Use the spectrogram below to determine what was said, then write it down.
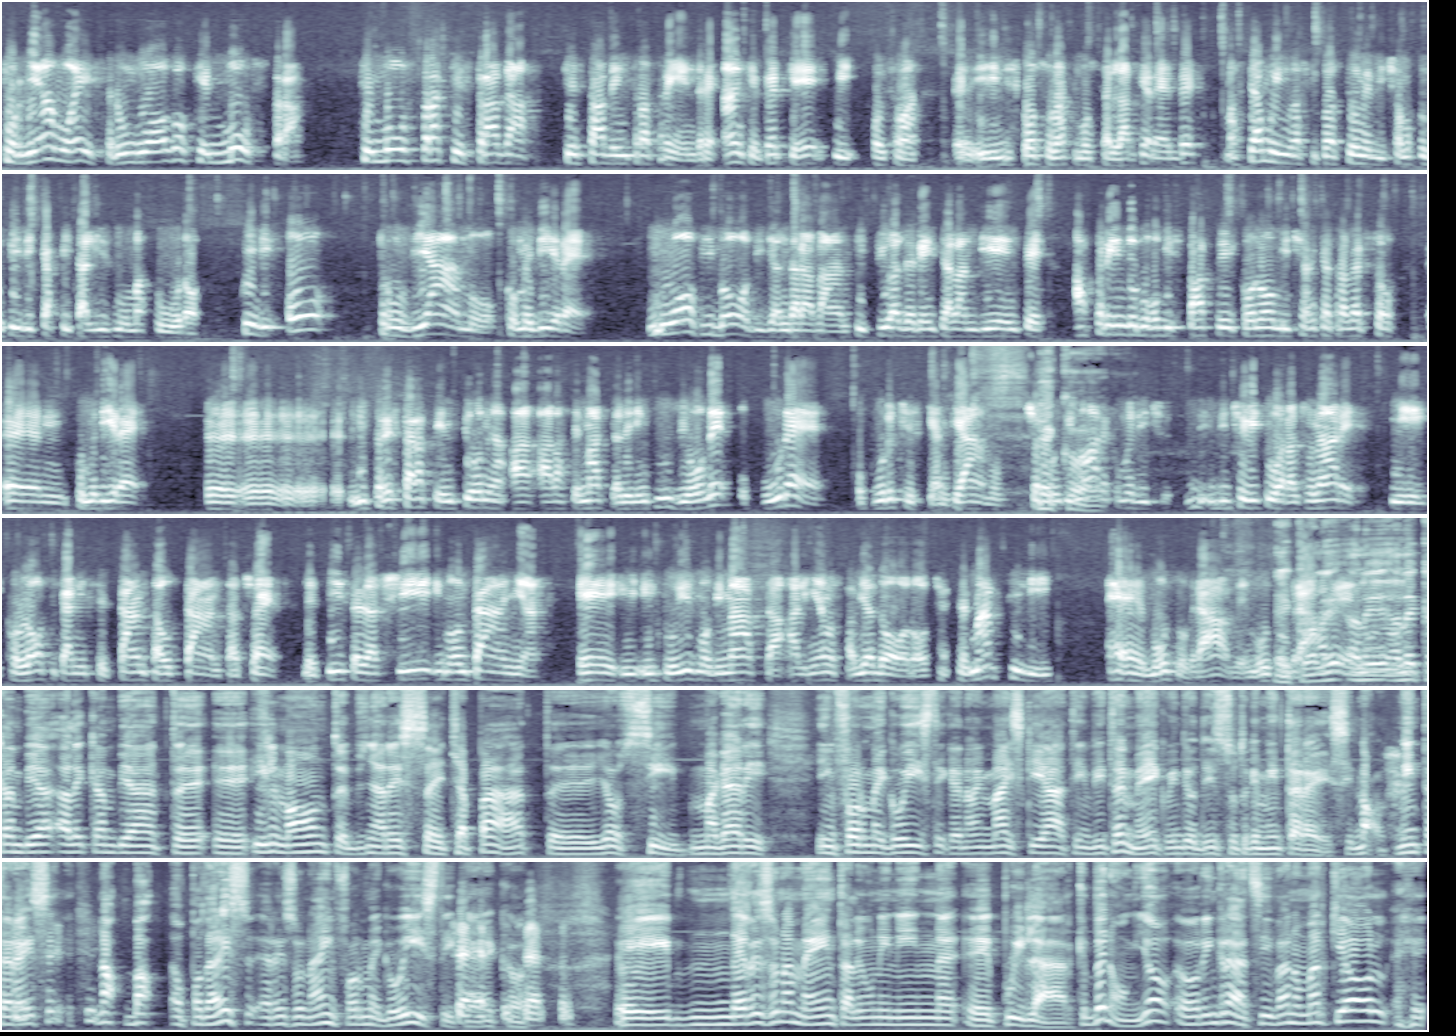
torniamo a essere un luogo che mostra, che, mostra che, strada, che strada intraprendere, anche perché qui insomma eh, il discorso un attimo si allargherebbe, ma siamo in una situazione diciamo così di capitalismo maturo. Quindi o troviamo, come dire, nuovi modi di andare avanti, più aderenti all'ambiente, aprendo nuovi spazi economici anche attraverso, ehm, dire, eh, eh, prestare attenzione a, alla tematica dell'inclusione, oppure oppure ci schiantiamo. Cioè ecco. continuare, come dice, dicevi tu, a ragionare i, con l'ottica anni 70-80, cioè le piste da sci in montagna e il, il turismo di massa a Lignano Staviadoro, cioè fermarsi lì è molto grave, molto ecco, grave. Alle, alle, alle, cambia, alle cambiate eh, il monte, bisogna essere chiappate, io sì, magari in forma egoistica non ho mai schiato in vita me, quindi ho detto che mi interessi. No, mi interessa, no, boh, può resonare in forma egoistica, certo, ecco. Certo. E, nel resonamento alle uninin eh, puilarc. Benon, io ringrazio Ivano Marchiol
